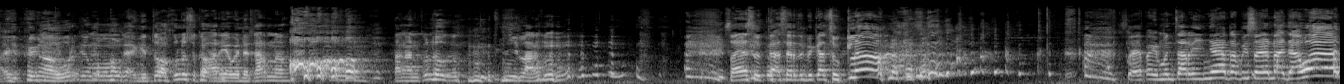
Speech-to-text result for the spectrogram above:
Ayo ngawur kayak ngomong kayak gitu. Aku lu suka Arya Weda Karno tanganku lu nyilang saya suka sertifikat suklo. Saya pengen mencarinya tapi saya nak jawab.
